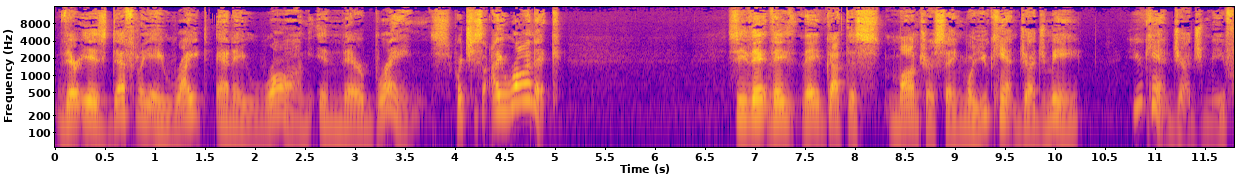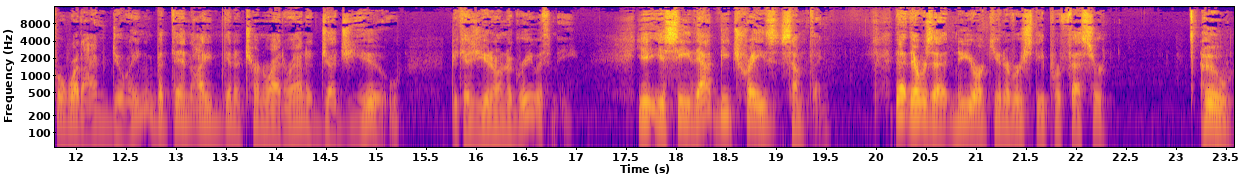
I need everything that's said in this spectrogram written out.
there is definitely a right and a wrong in their brains, which is ironic. See, they, they, they've got this mantra saying, well, you can't judge me. You can't judge me for what I'm doing, but then I'm going to turn right around and judge you because you don't agree with me. You, you see, that betrays something. There was a New York University professor who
